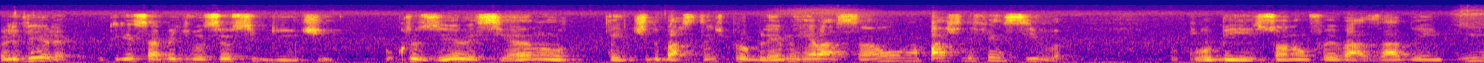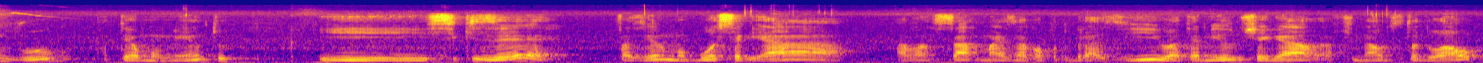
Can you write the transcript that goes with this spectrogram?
Oliveira, eu queria saber de você o seguinte: o Cruzeiro esse ano tem tido bastante problema em relação à parte defensiva. O clube só não foi vazado em um jogo até o momento e se quiser fazer uma boa Série A, avançar mais na Copa do Brasil, até mesmo chegar à final do estadual,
